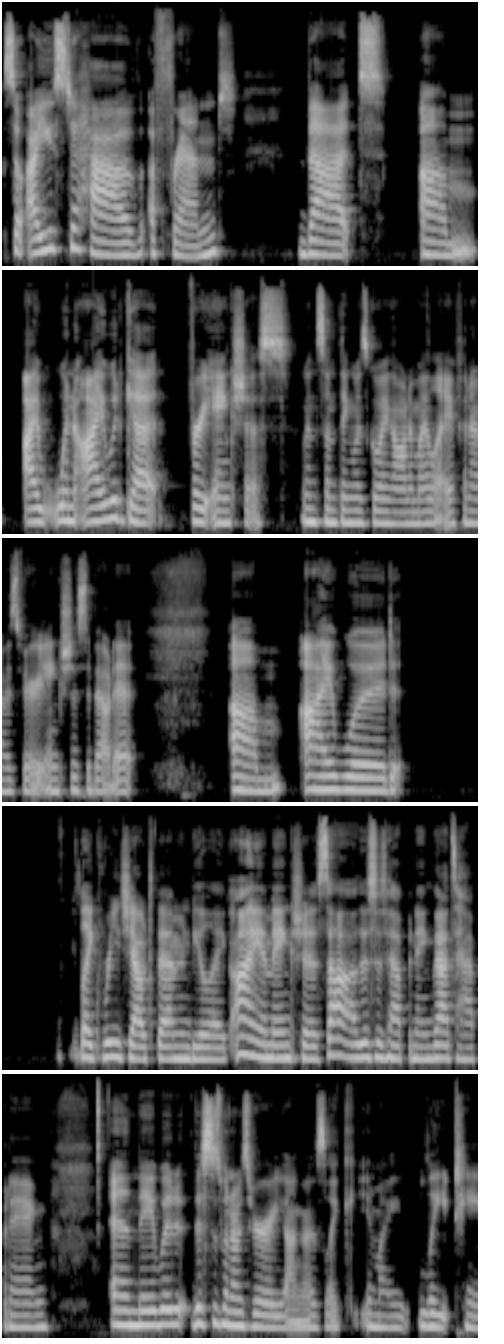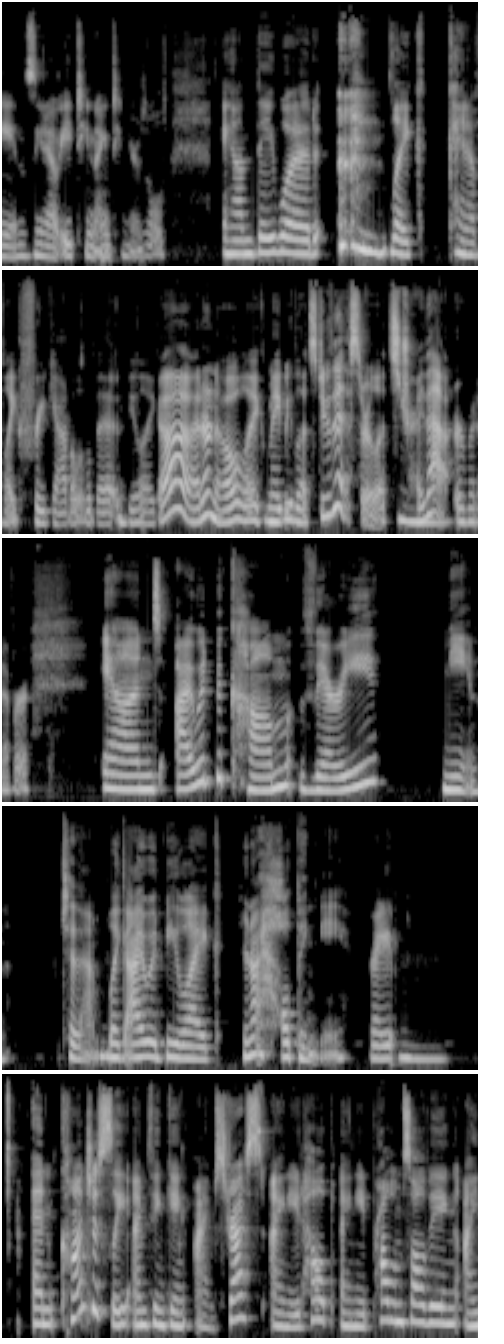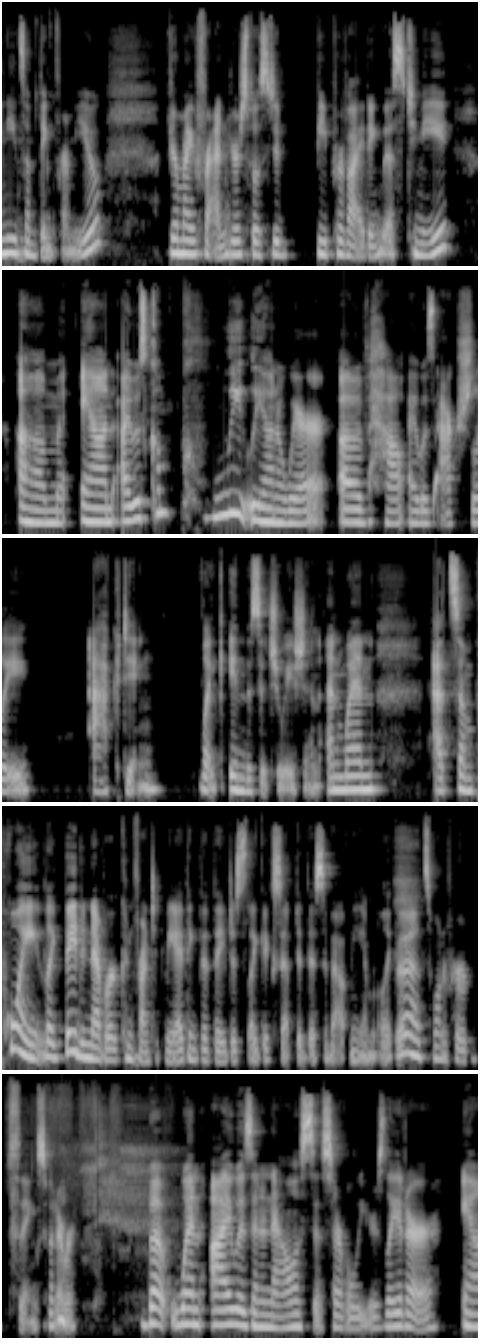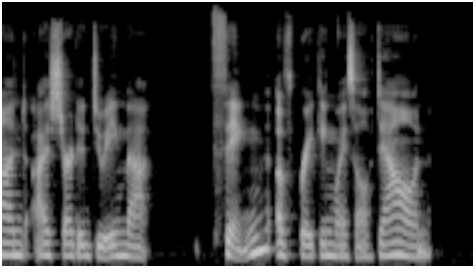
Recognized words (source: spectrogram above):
so i used to have a friend that um, I when I would get very anxious when something was going on in my life and I was very anxious about it, um, I would like reach out to them and be like, I am anxious. Ah, this is happening. That's happening. And they would, this is when I was very young. I was like in my late teens, you know, 18, 19 years old. And they would like kind of like freak out a little bit and be like, ah, I don't know, like maybe let's do this or let's try mm-hmm. that or whatever. And I would become very mean to them. Mm-hmm. Like I would be like, you're not helping me, right? Mm-hmm. And consciously, I'm thinking, I'm stressed. I need help. I need problem solving. I need something from you. You're my friend. You're supposed to be providing this to me. Um, and I was completely unaware of how I was actually acting like in the situation. And when at some point, like they'd never confronted me. I think that they just like accepted this about me and were like, oh, it's one of her things, whatever. but when I was in analysis several years later and I started doing that thing of breaking myself down,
